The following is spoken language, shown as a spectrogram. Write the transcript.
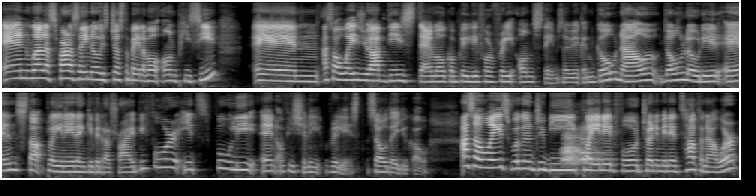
And well, as far as I know, it's just available on PC. And as always, you have this demo completely for free on Steam. So you can go now, download it, and start playing it and give it a try before it's fully and officially released. So there you go. As always, we're going to be playing it for 20 minutes, half an hour.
